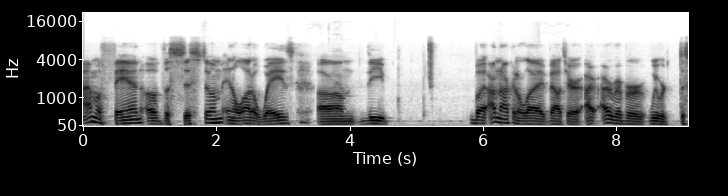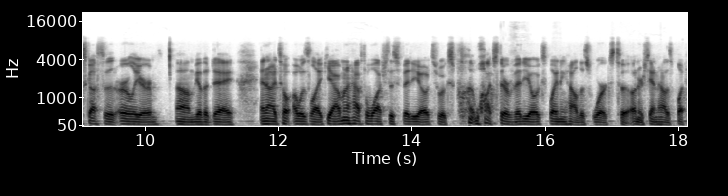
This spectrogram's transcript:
I'm a fan of the system in a lot of ways. Um, the but I'm not gonna lie, Valter. I, I remember we were discussing it earlier um, the other day, and I told I was like, yeah, I'm gonna have to watch this video to explain, watch their video explaining how this works to understand how this play.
